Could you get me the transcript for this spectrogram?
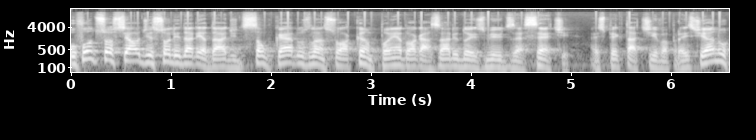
O Fundo Social de Solidariedade de São Carlos lançou a campanha do Agasalho 2017. A expectativa para este ano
